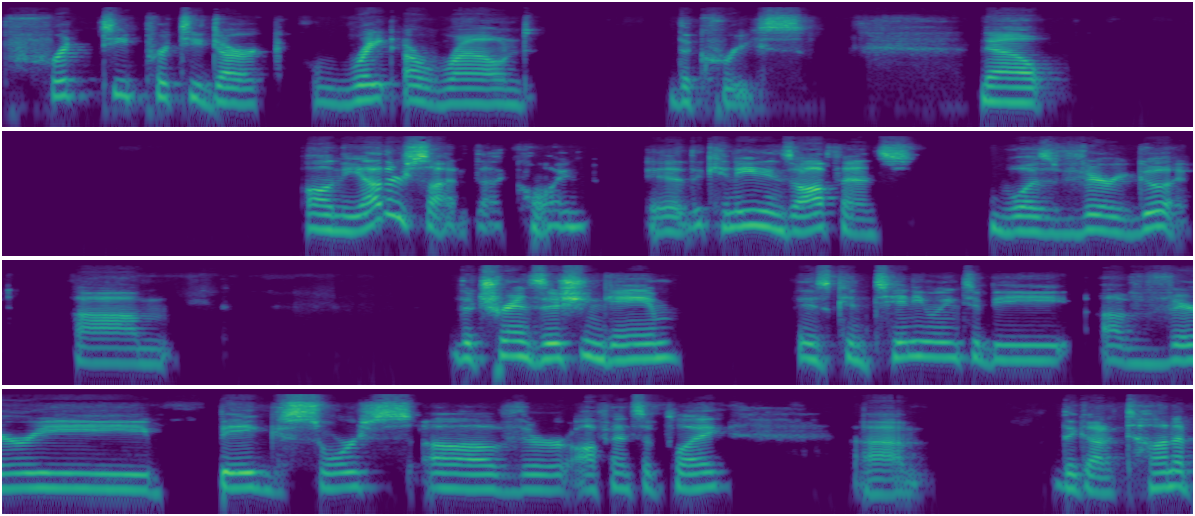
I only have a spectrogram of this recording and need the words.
pretty, pretty dark right around the crease. Now, on the other side of that coin, uh, the Canadiens' offense was very good. Um, the transition game is continuing to be a very big source of their offensive play. Um, they got a ton of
